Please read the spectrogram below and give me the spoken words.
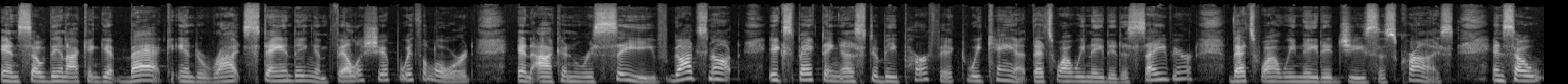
And so then I can get back into right standing and fellowship with the Lord and I can receive. God's not expecting us to be perfect. We can't. That's why we needed a Savior. That's why we needed Jesus Christ. And so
